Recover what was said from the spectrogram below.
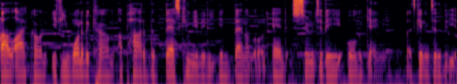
bell icon if you want to become a part of the best community in Bannerlord and soon to be all of gaming. Let's get into the video.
